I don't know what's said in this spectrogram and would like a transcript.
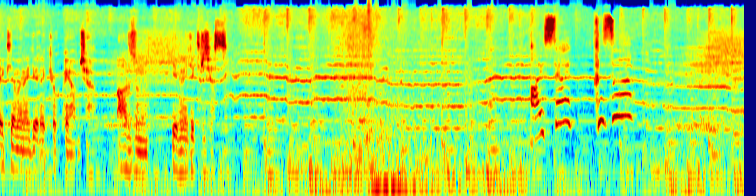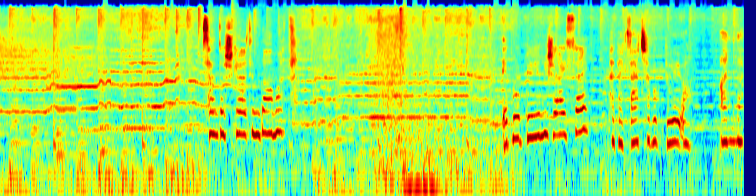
Beklemene gerek yok bey amca. Arzunu yerine getireceğiz. Aysel kızım. Sen de hoş geldin damat. E bu büyümüş Aysel. Bebekler çabuk büyüyor. Anne.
